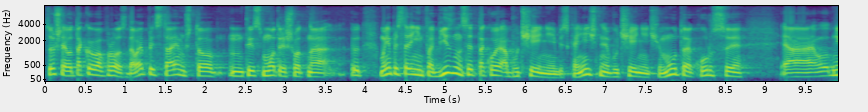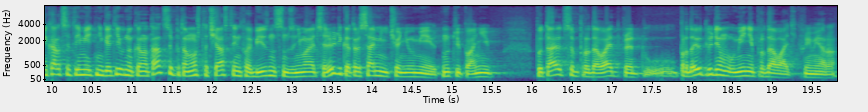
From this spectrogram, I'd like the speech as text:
Слушай, вот такой вопрос. Давай представим, что ты смотришь вот на... Вот, мне представление инфобизнес – это такое обучение, бесконечное обучение чему-то, курсы. А, мне кажется, это имеет негативную коннотацию, потому что часто инфобизнесом занимаются люди, которые сами ничего не умеют. Ну, типа, они пытаются продавать, продают людям умение продавать, к примеру.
